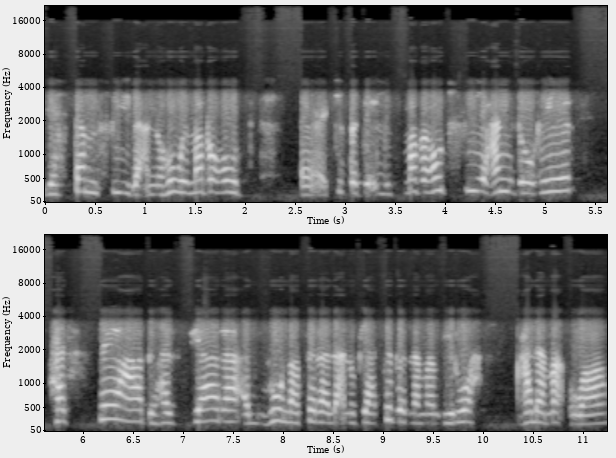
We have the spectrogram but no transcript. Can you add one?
يهتم فيه لأنه هو ما بعود آه كيف بدي أقول لك ما بعود في عنده غير هالساعة بهالزيارة اللي هو ناطرها لأنه بيعتبر لما بيروح على مأوى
